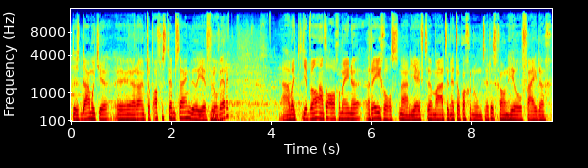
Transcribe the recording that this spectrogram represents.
dus daar moet je uh, ruimte op afgestemd zijn. Wil je veel werk? Ja, wat, je hebt wel een aantal algemene regels. Nou, die heeft Maarten net ook al genoemd. Hè. Dat is gewoon heel veilig.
